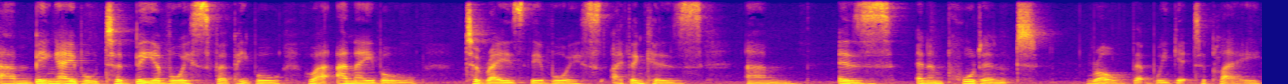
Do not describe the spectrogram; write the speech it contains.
um, being able to be a voice for people who are unable to raise their voice, I think, is um, is an important role that we get to play.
